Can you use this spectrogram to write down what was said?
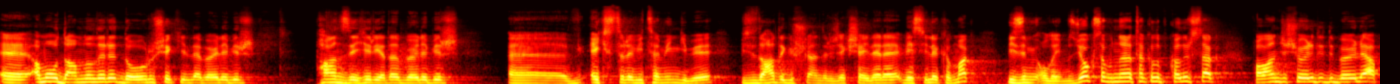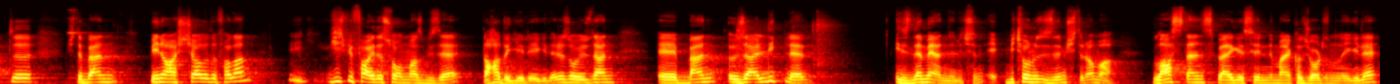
E, ama o damlaları doğru şekilde böyle bir panzehir ya da böyle bir e, ekstra vitamin gibi bizi daha da güçlendirecek şeylere vesile kılmak bizim olayımız. Yoksa bunlara takılıp kalırsak falanca şöyle dedi böyle yaptı işte ben beni aşağıladı falan hiçbir faydası olmaz bize. Daha da geriye gideriz. O yüzden e, ben özellikle izlemeyenler için e, birçoğunuz izlemiştir ama Last Dance belgeselini Michael Jordan'la ilgili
